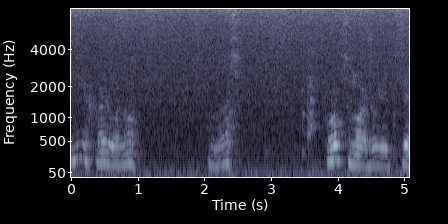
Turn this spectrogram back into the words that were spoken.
І хай воно у нас обсмажується.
